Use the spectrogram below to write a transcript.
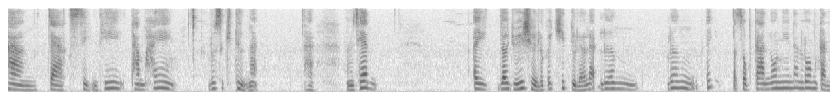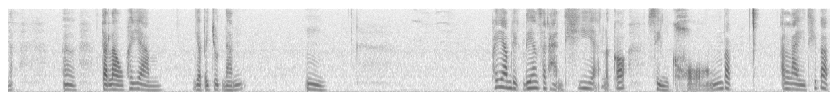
ห่างจากสิ่งที่ทำให้รู้สึกคิดถึงอะค่ะอย่างเช่นไอเราอยู่เฉยๆเราก็คิดอยู่แล้วแหละเรื่องเรื่องเอ้ประสบการณ์โน่นนี่นั่นร่วมกันอะเออแต่เราพยายาม อย่าไปจุดนั้น อืม พยายามหลีกเลี่ยงสถานที่อะแล้วก็สิ่งของแบบอะไรที่แบบ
